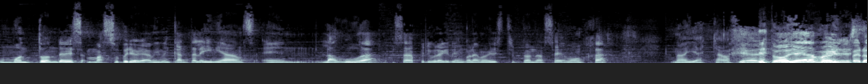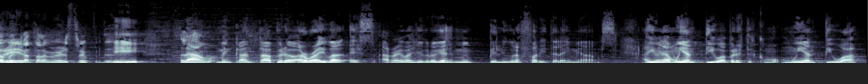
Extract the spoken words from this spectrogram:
un montón de veces más superiores. A mí me encanta la Amy Adams en La Duda, esa película que tengo con la Meryl Streep donde hace de monja. No, ya, chao. sí, todavía la Meryl, Meryl pero me encanta la Meryl Streep. Y la, me encanta, pero Arrival es. Arrival yo creo que es mi película favorita, la Amy Adams. Hay una muy antigua, pero esta es como muy antigua,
